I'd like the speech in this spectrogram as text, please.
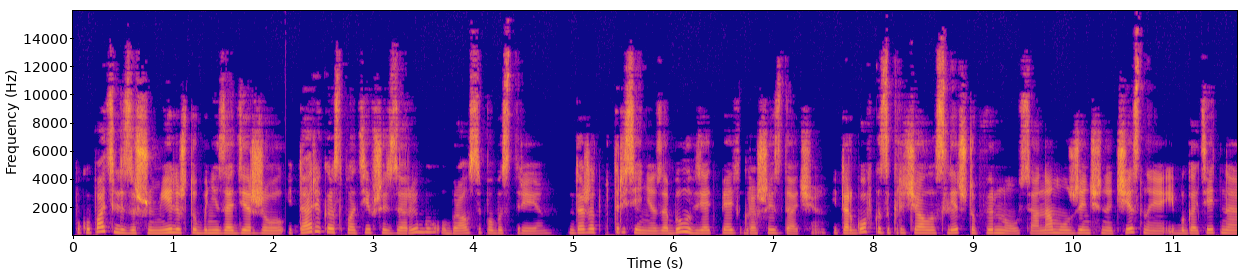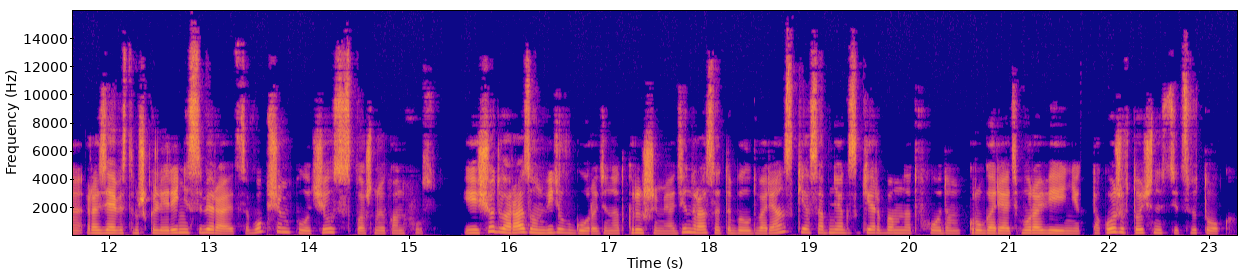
Покупатели зашумели, чтобы не задерживал, и Тарик, расплатившись за рыбу, убрался побыстрее. Даже от потрясения забыл взять пять грошей сдачи. И торговка закричала вслед, чтоб вернулся. Она, мол, женщина честная и богатеть на разявистом шкалере не собирается. В общем, получился сплошной конфуз. И еще два раза он видел в городе, над крышами. Один раз это был дворянский особняк с гербом над входом, кругорять, муравейник, такой же в точности цветок,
